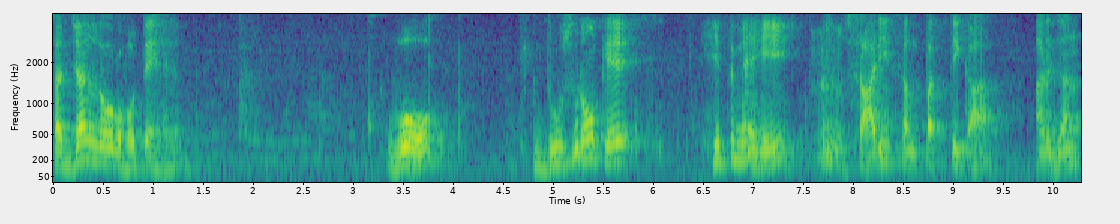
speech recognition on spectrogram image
सज्जन लोग होते हैं, वो दूसरों के हित में ही सारी संपत्ति का अर्जन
